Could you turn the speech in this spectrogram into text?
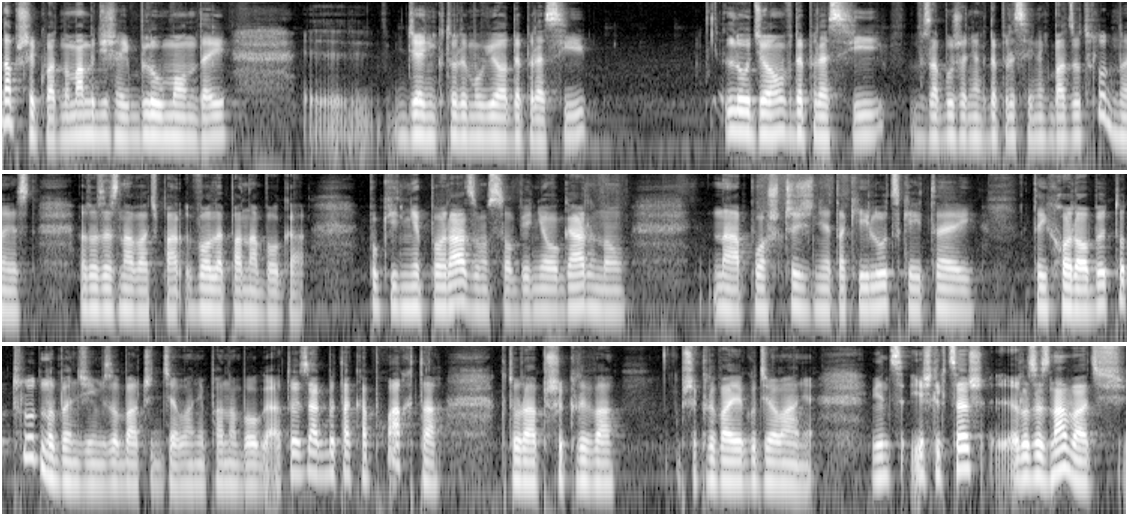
Na przykład, no mamy dzisiaj Blue Monday, e, dzień, który mówi o depresji ludziom w depresji, w zaburzeniach depresyjnych bardzo trudno jest rozeznawać pa wolę Pana Boga. Póki nie poradzą sobie, nie ogarną na płaszczyźnie takiej ludzkiej tej, tej choroby, to trudno będzie im zobaczyć działanie Pana Boga. A to jest jakby taka płachta, która przykrywa, przykrywa jego działanie. Więc jeśli chcesz rozeznawać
